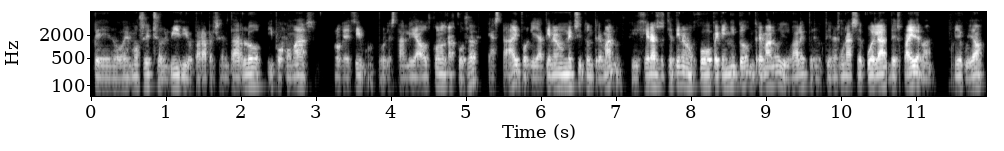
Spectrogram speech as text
pero hemos hecho el vídeo para presentarlo y poco más. Lo que decimos, porque están liados con otras cosas, ya está, y porque ya tienen un éxito entre manos. Si dijeras es que tienen un juego pequeñito entre manos, y vale, pero tienes una secuela de Spider-Man. Oye, cuidado.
